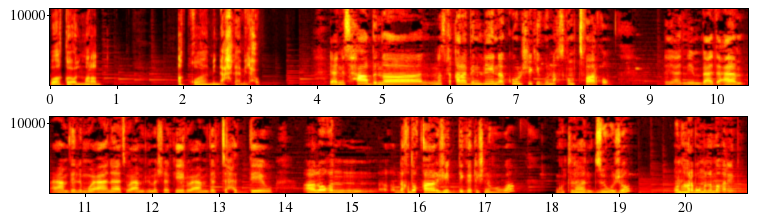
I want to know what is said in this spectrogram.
واقع المرض أقوى من أحلام الحب. يعني صحابنا الناس اللي قرابين لينا كل شيء كيقول لنا خصكم تفارقوا. يعني من بعد عام عام ديال المعاناة وعام ديال المشاكل وعام ديال التحدي و... ألوغ ناخذ قرار جدي. قالت لي شنو هو؟ قلت لها نتزوجوا ونهربوا من المغرب.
